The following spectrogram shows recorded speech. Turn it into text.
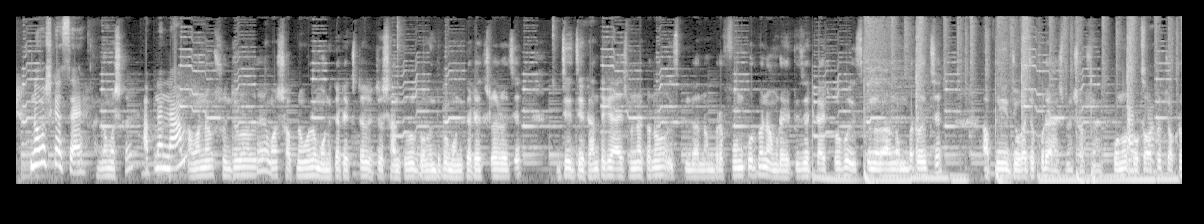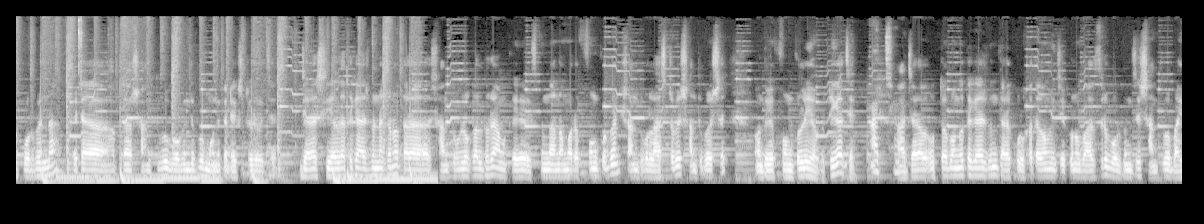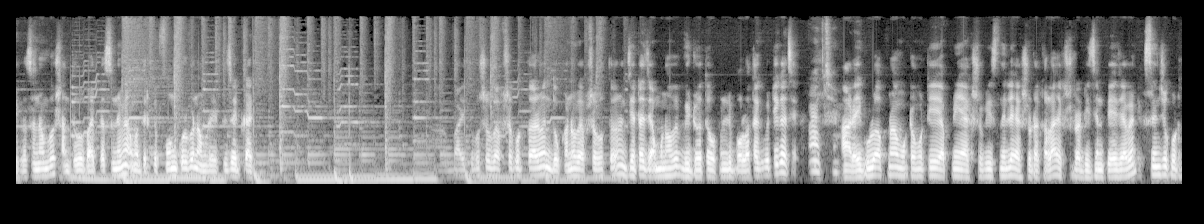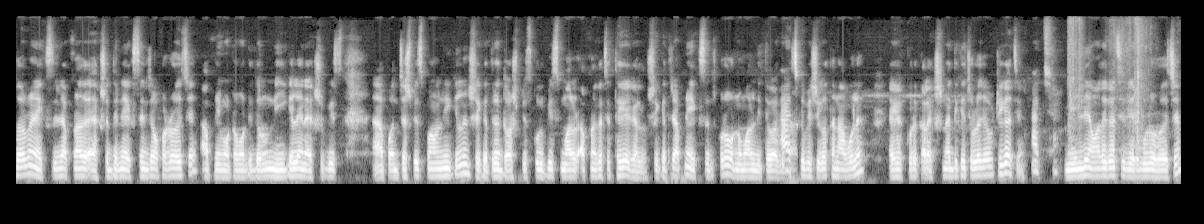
নমস্কার স্যার। নমস্কার। আপনার নাম? আমার নাম সঞ্জু মালদার আমার স্বপ্ন হলো মনিকা টেক্সটাইল এটা শান্তিপুর গোবিন্দপুর মনিকা টেক্সটাইল রয়েছে। যে যেখান থেকে আসবেন না কেন স্ক্রিন দেওয়ার নম্বরে ফোন করবেন আমরা এটি জেড গাইড করব। স্ক্রিনে দেওয়ার নম্বর রয়েছে। আপনি যোগাযোগ করে আসবেন সবসময়। কোনো টোটো আচ্ছা। অটো চক্র করবেন না। এটা আপনার শান্তিপুর গোবিন্দপুর মনিকা টেক্সটাইল রয়েছে। যারা শিয়ালদা থেকে আসবেন না কেন তারা শান্তিপুর লোকাল ধরে আমাকে স্ক্রিন দেওয়ার নম্বরে ফোন করবেন। শান্তিপুর লাস্ট হবে শান্তিপুর এসে আমাদেরকে ফোন করলেই হবে ঠিক আছে? আচ্ছা। আর যারা উত্তরবঙ্গ থেকে আসবেন তারা কলকাতাগামী যে কোনো বাস ধরে বলবেন যে শান্তিপুর বাইপাসে নামবো শান্তিপুর বাইপাসে নেমে আমাদেরকে ফোন করবেন আমরা এ টু জেড গাইড বাড়িতে বসেও ব্যবসা করতে পারবেন দোকানেও ব্যবসা করতে পারবেন যেটা যেমন হবে ভিডিওতে ওপেনলি বলা থাকবে ঠিক আছে? আচ্ছা। আর এগুলো আপনার মোটামুটি আপনি একশো পিস নিলে একশোটা কালার একশোটা ডিজাইন পেয়ে যাবেন। এক্সচেঞ্জও করতে পারবেন এক্সচেঞ্জ আপনার একশো দিনে এক্সচেঞ্জ অফার রয়েছে। আপনি মোটামুটি ধরুন নিয়ে গেলেন একশো পিস পঞ্চাশ পিস মাল নিয়ে গেলেন সেক্ষেত্রে দশ পিস কুড়ি পিস মাল আপনার কাছে থেকে গেল। সেক্ষেত্রে আপনি এক্সচেঞ্জ করে অন্য মাল নিতে পারবেন। আচ্ছা। আজকে বেশি কথা না বলে এক এক করে কালেকশনের দিকে চলে যাব ঠিক আছে? আচ্ছা। মেইনলি আমাদের কাছে যেগুলো রয়েছে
